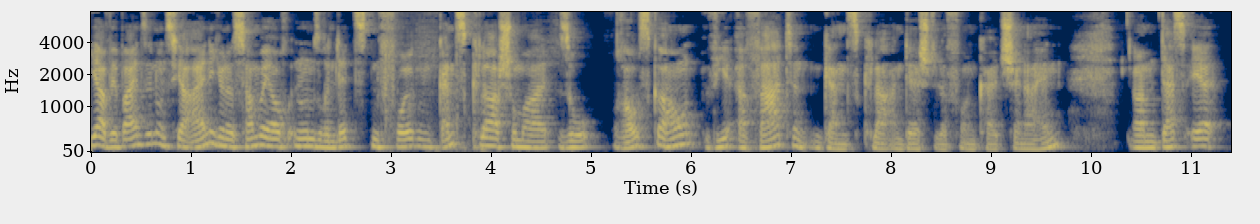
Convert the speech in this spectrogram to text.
Ja, wir beiden sind uns ja einig und das haben wir ja auch in unseren letzten Folgen ganz klar schon mal so rausgehauen. Wir erwarten ganz klar an der Stelle von Kyle Shanahan, ähm, dass er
